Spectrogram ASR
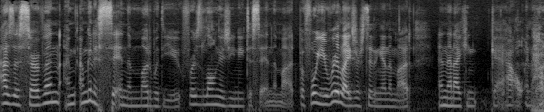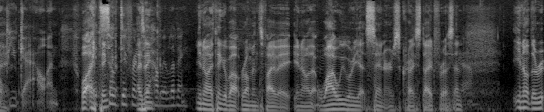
as a servant, I'm I'm gonna sit in the mud with you for as long as you need to sit in the mud before you realize you're sitting in the mud, and then I can get out and help you get out. And Well, I it's think so different I to think, how we're living. You know, I think about Romans five eight. You know that mm-hmm. while we were yet sinners, Christ died for us, and you know the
